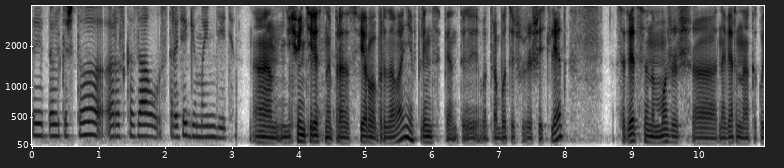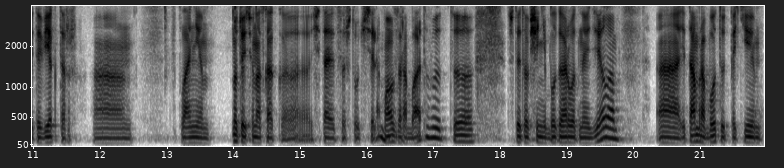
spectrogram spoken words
Ты только что рассказал стратегию моим детям. А, еще интересно про сферу образования, в принципе. Ты вот работаешь уже 6 лет, соответственно, можешь, э, наверное, какой-то вектор а, в плане ну, то есть у нас как э, считается, что учителя мало зарабатывают, что это вообще не благородное дело, а, и там работают такие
